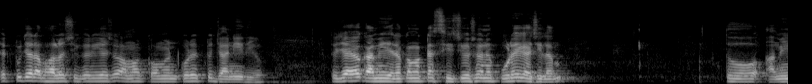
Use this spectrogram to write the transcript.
একটু যারা ভালো শিকারি আছো, আমার কমেন্ট করে একটু জানিয়ে দিও। তো যাই হোক, আমি এরকম একটা সিচুয়েশনে পড়ে গেছিলাম। তো আমি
